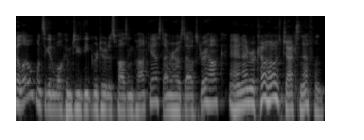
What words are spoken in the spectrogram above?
Hello, once again, welcome to the Gratuitous Pausing Podcast. I'm your host, Alex Greyhawk. And I'm your co-host, Jackson Eflin.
